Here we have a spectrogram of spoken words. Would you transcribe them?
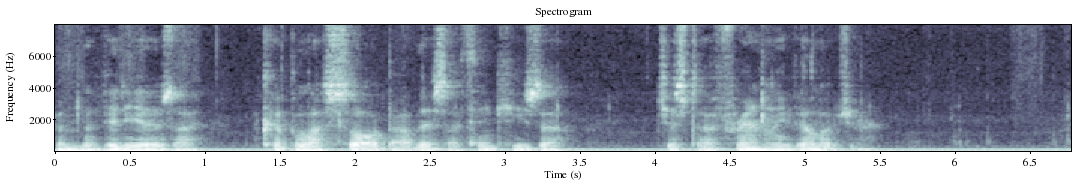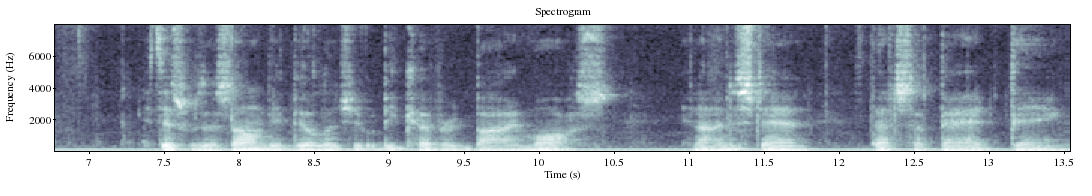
From the videos, I, a couple I saw about this, I think he's a just a friendly villager. If this was a zombie village, it would be covered by moss. And I understand that's a bad thing.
